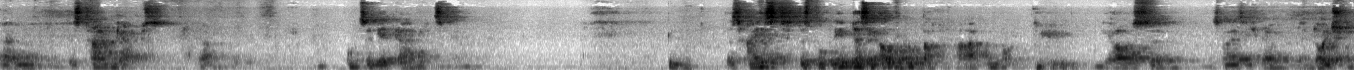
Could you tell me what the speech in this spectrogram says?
ähm, des Time Gaps. Ja. Funktioniert gar nichts mehr. Das heißt, das Problem, das Sie aufgebracht haben, und hier aus, äh, was weiß ich, wer in deutschen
